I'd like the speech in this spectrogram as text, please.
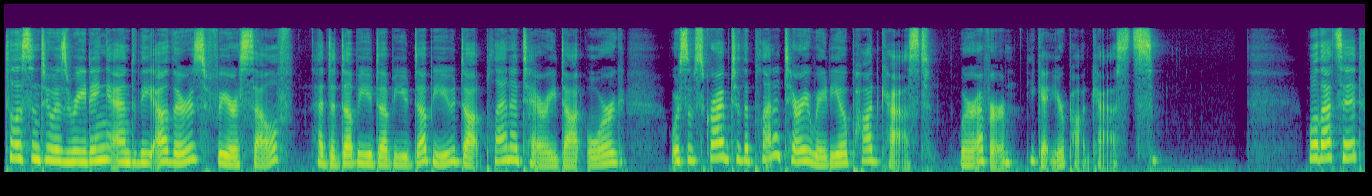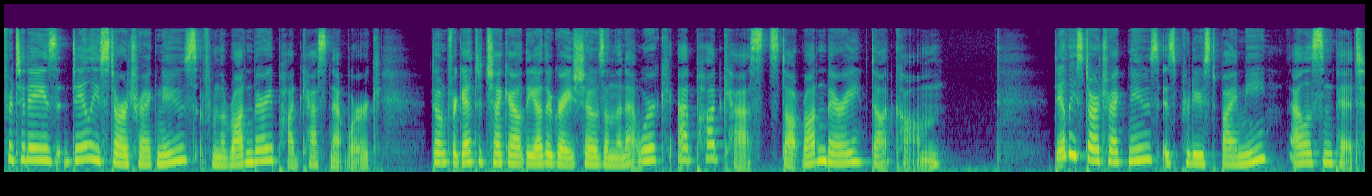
To listen to his reading and the others for yourself, head to www.planetary.org or subscribe to the Planetary Radio podcast, wherever you get your podcasts. Well, that's it for today's daily Star Trek news from the Roddenberry Podcast Network. Don't forget to check out the other great shows on the network at podcasts.roddenberry.com. Daily Star Trek News is produced by me, Allison Pitt,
